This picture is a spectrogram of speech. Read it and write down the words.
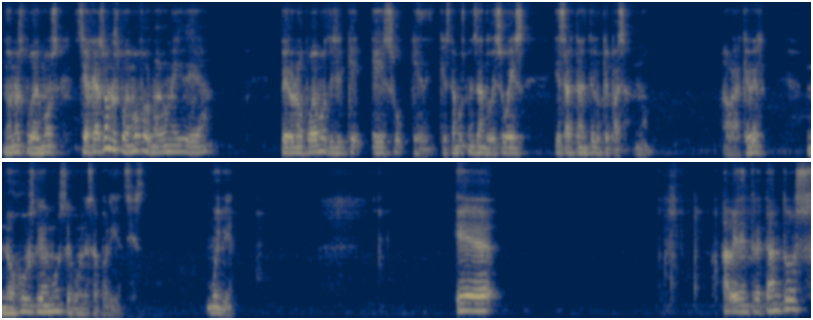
No nos podemos, si acaso nos podemos formar una idea, pero no podemos decir que eso que, que estamos pensando, eso es exactamente lo que pasa. No. Habrá que ver. No juzguemos según las apariencias. Muy bien. Eh, a ver, entre tantos,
